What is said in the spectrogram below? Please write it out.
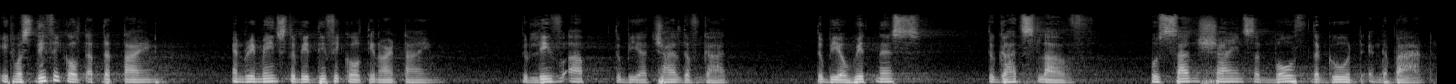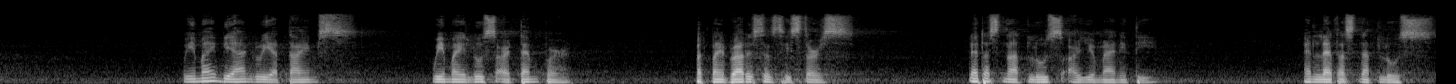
It was difficult at the time and remains to be difficult in our time to live up to be a child of God, to be a witness to God's love, whose sun shines on both the good and the bad. We might be angry at times. We may lose our temper. But my brothers and sisters, let us not lose our humanity and let us not lose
